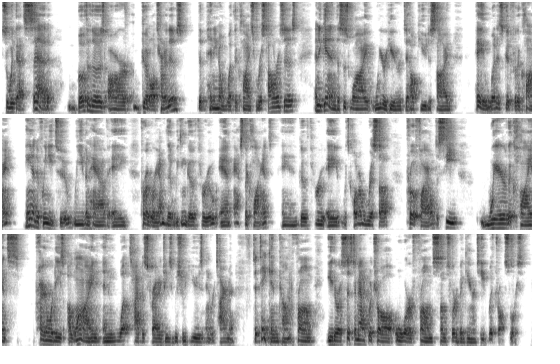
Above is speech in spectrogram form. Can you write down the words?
So with that said, both of those are good alternatives depending on what the client's risk tolerance is. And again, this is why we're here to help you decide, hey, what is good for the client? And if we need to, we even have a program that we can go through and ask the client and go through a what's called a RISA profile to see where the client's priorities align and what type of strategies we should use in retirement to take income from either a systematic withdrawal or from some sort of a guaranteed withdrawal source.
